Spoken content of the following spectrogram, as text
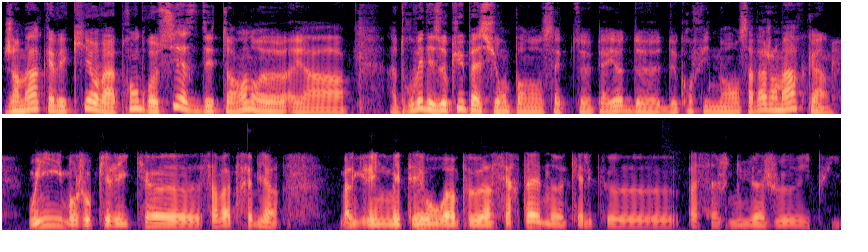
Jean-Marc, avec qui on va apprendre aussi à se détendre euh, et à, trouver des occupations pendant cette période de, confinement. Ça va, Jean-Marc? Oui, bonjour Pierrick, euh, ça va très bien. Malgré une météo un peu incertaine, quelques passages nuageux et puis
